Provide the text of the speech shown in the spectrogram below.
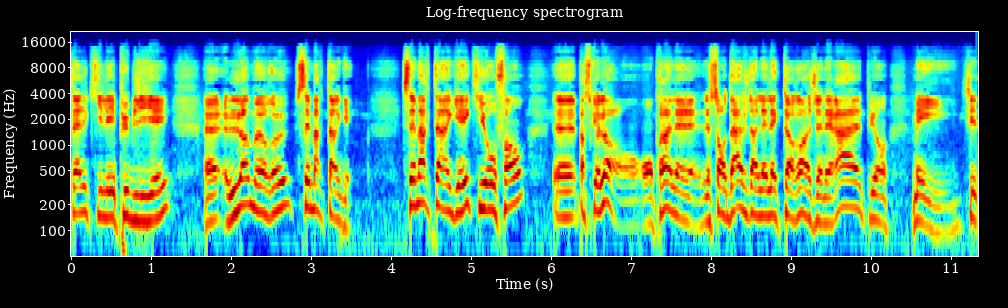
tel qu'il est publié, euh, l'homme heureux, c'est Marc Tanguay. C'est Marc Tanguay qui, au fond, euh, parce que là, on, on prend le, le sondage dans l'électorat en général, puis on, mais c'est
